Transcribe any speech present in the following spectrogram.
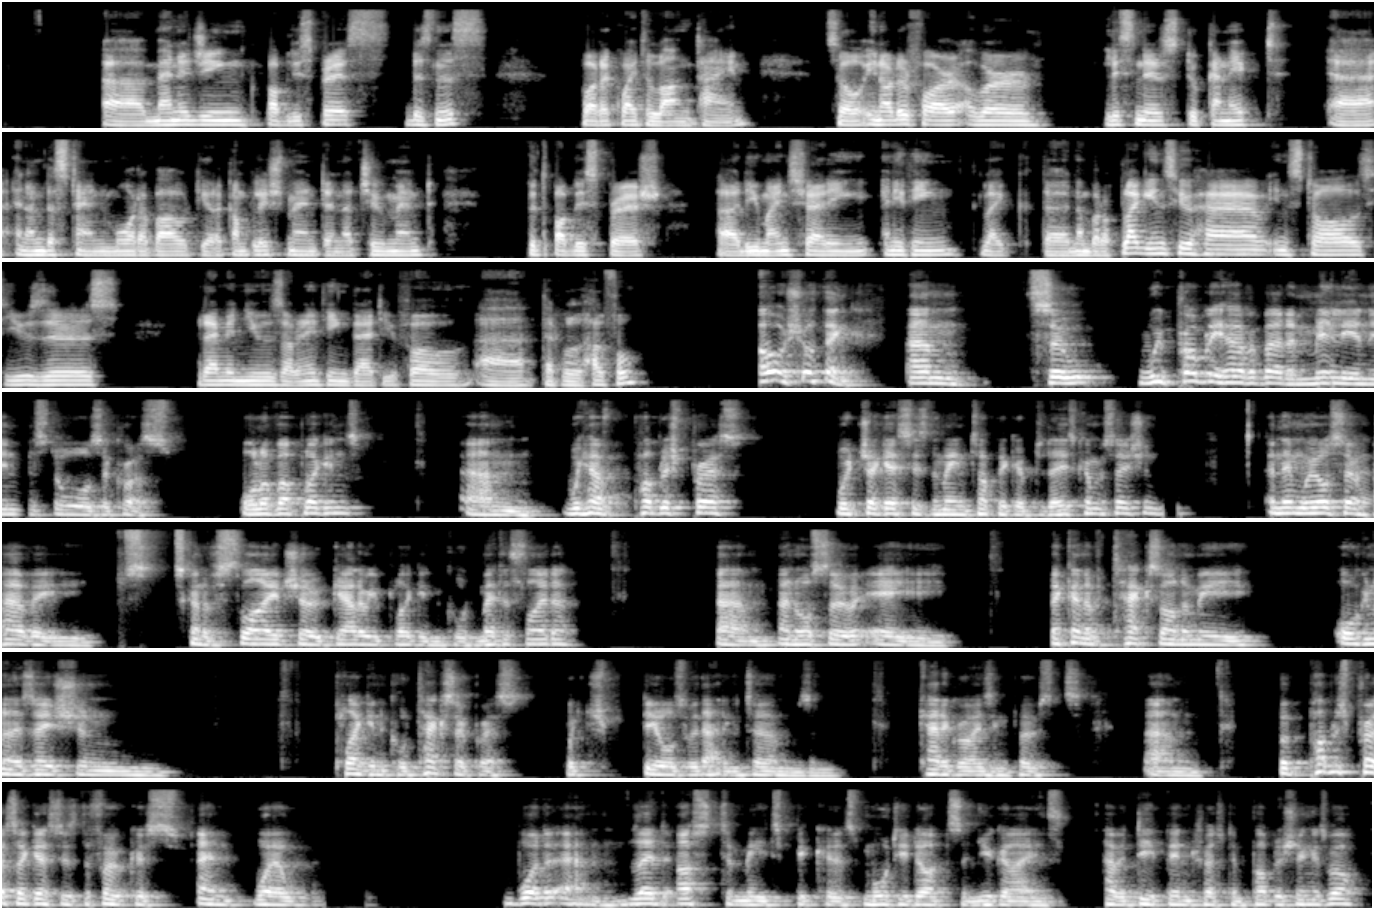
uh, managing PublishPress business for a, quite a long time. So, in order for our listeners to connect uh, and understand more about your accomplishment and achievement with PublishPress, uh, do you mind sharing anything like the number of plugins you have, installs, users, revenues, or anything that you feel uh, that will helpful? Oh, sure thing. Um, so we probably have about a million installs across all of our plugins. Um, we have PublishPress, which I guess is the main topic of today's conversation. And then we also have a kind of slideshow gallery plugin called MetaSlider, um, and also a a kind of taxonomy organization plugin called TaxoPress, which deals with adding terms and categorizing posts. Um, but PublishPress, I guess, is the focus, and well, what um, led us to meet because Multidots and you guys have a deep interest in publishing as well.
